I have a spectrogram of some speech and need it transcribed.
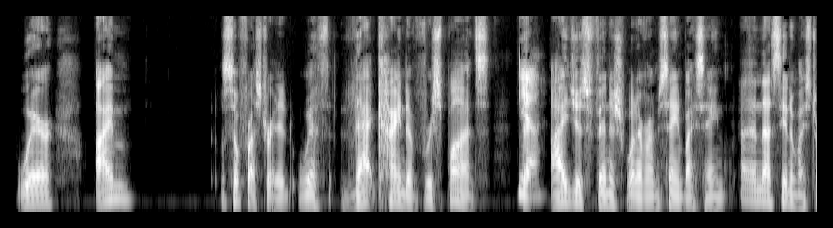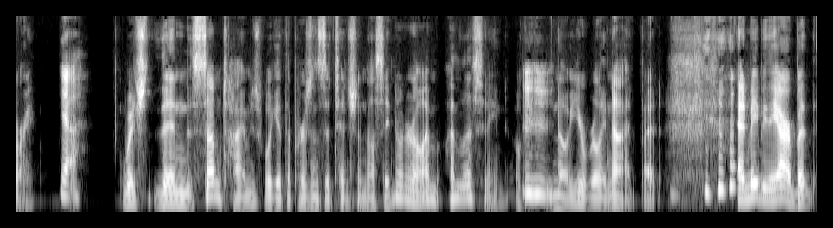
where I'm so frustrated with that kind of response that Yeah. I just finish whatever I'm saying by saying, and that's the end of my story. Yeah. Which then sometimes will get the person's attention. and They'll say, "No, no, no, I'm I'm listening." Okay, Mhm. no, you're really not. But and maybe they are, but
